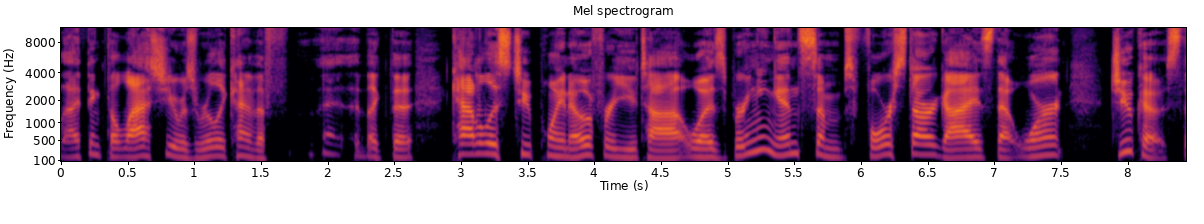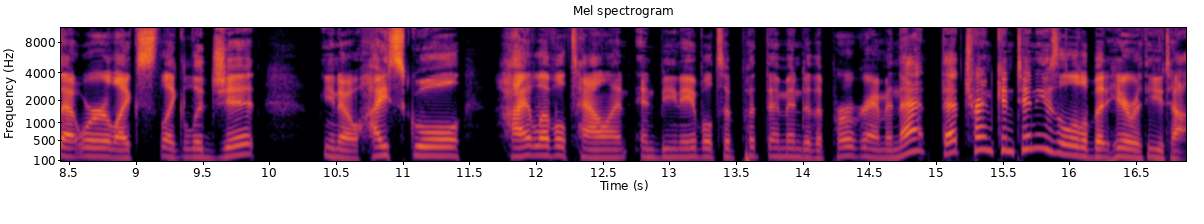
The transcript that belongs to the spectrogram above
I think the last year was really kind of the eh, like the catalyst 2.0 for Utah was bringing in some four-star guys that weren't JUCOs that were like like legit, you know, high school high level talent and being able to put them into the program and that that trend continues a little bit here with Utah.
